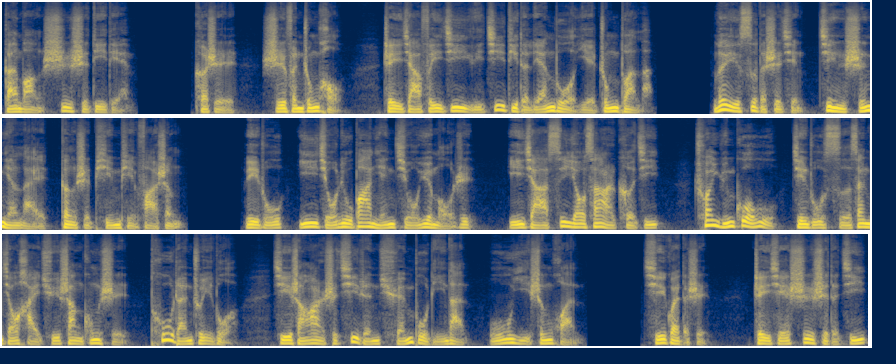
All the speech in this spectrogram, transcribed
赶往失事地点。可是十分钟后，这架飞机与基地的联络也中断了。类似的事情近十年来更是频频发生。例如，一九六八年九月某日，一架 C 幺三二客机穿云过雾进入死三角海区上空时突然坠落，机上二十七人全部罹难，无一生还。奇怪的是，这些失事的机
